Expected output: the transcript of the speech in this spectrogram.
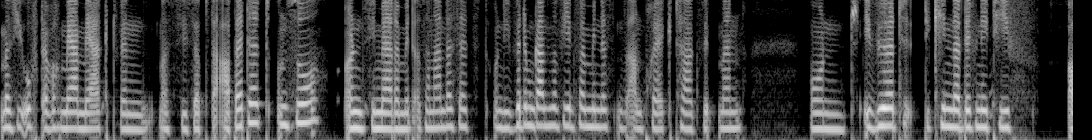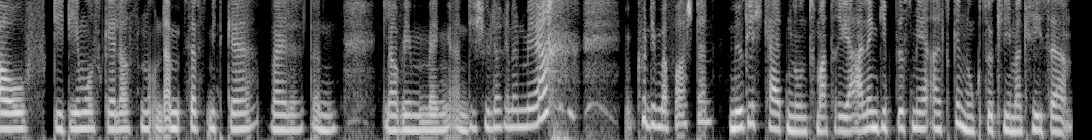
man sich oft einfach mehr merkt, wenn man sich selbst erarbeitet und so und sich mehr damit auseinandersetzt. Und ich würde dem Ganzen auf jeden Fall mindestens einen Projekttag widmen. Und ich würde die Kinder definitiv auf die Demos gehen lassen und dann selbst mitgehen, weil dann glaube ich Mengen an die Schülerinnen mehr. Könnte ich mir vorstellen. Möglichkeiten und Materialien gibt es mehr als genug zur Klimakrise.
